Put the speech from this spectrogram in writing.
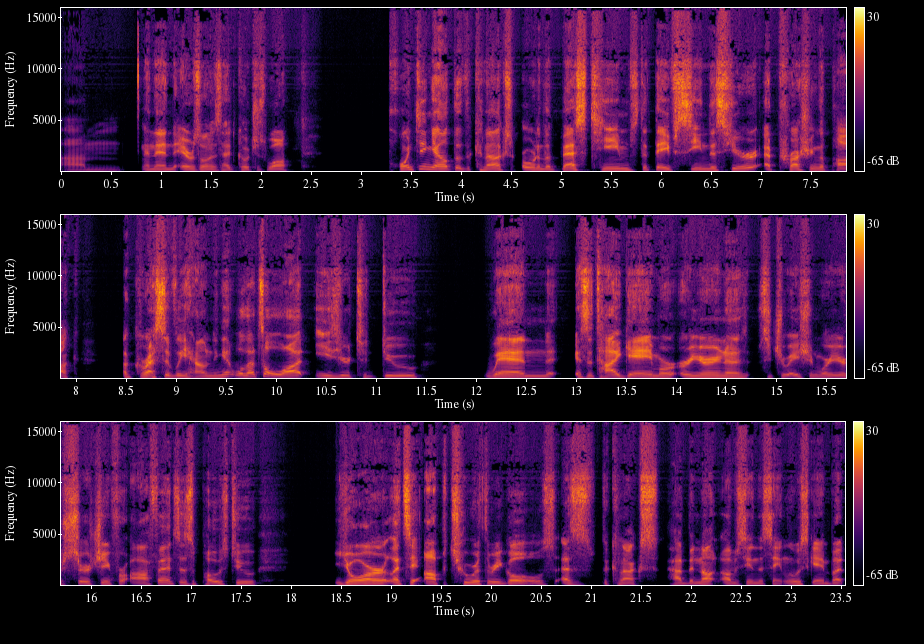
um, and then Arizona's head coach as well, pointing out that the Canucks are one of the best teams that they've seen this year at pressuring the puck, aggressively hounding it. Well, that's a lot easier to do when it's a tie game or, or you're in a situation where you're searching for offense as opposed to your let's say up two or three goals as the Canucks have been not obviously in the St. Louis game but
